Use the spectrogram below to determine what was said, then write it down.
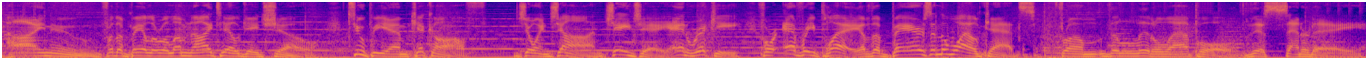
High noon for the Baylor Alumni Tailgate Show. 2 p.m. kickoff. Join John, JJ, and Ricky for every play of the Bears and the Wildcats from the Little Apple this Saturday,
